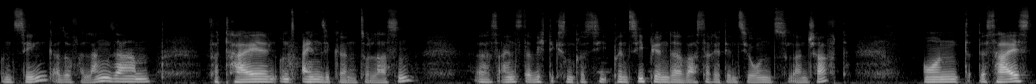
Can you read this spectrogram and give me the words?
und Sink, also verlangsamen, verteilen und einsickern zu lassen. Das ist eines der wichtigsten Prinzipien der Wasserretentionslandschaft. Und das heißt,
